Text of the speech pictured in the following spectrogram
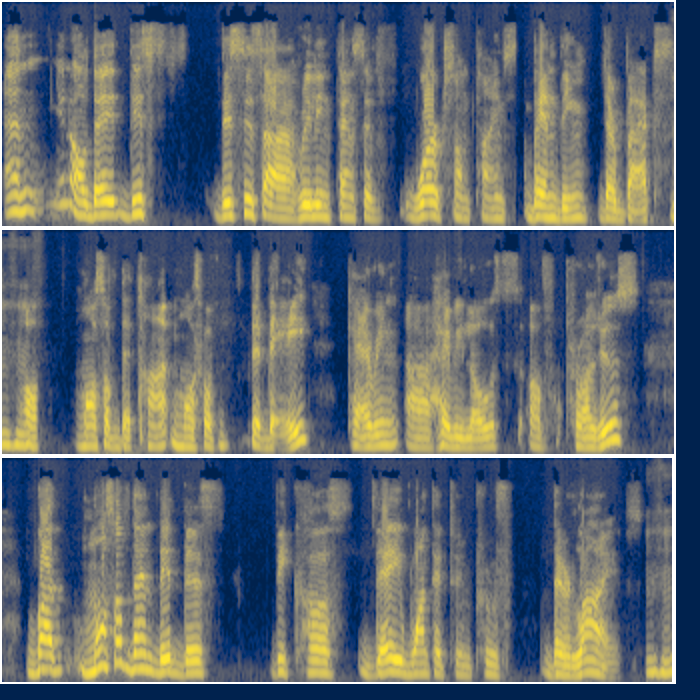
and you know they this this is a really intensive work. Sometimes bending their backs mm-hmm. of most of the time, most of the day carrying uh, heavy loads of produce. But most of them did this because they wanted to improve their lives. Mm-hmm.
